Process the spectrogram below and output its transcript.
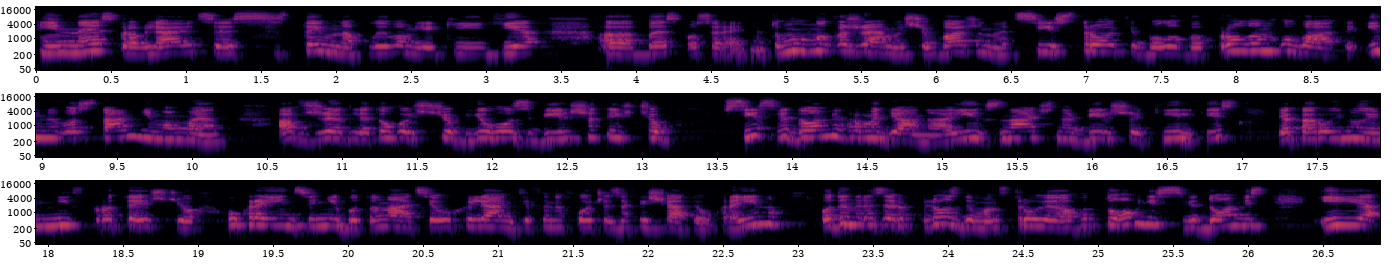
І не справляються з тим напливом, який є е, безпосередньо. Тому ми вважаємо, що бажано ці строки було би пролонгувати і не в останній момент, а вже для того, щоб його збільшити, щоб всі свідомі громадяни, а їх значно більша кількість, яка руйнує міф про те, що українці, нібито нація ухилянтів і не хочуть захищати Україну. Один резерв плюс демонструє готовність, свідомість і е,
